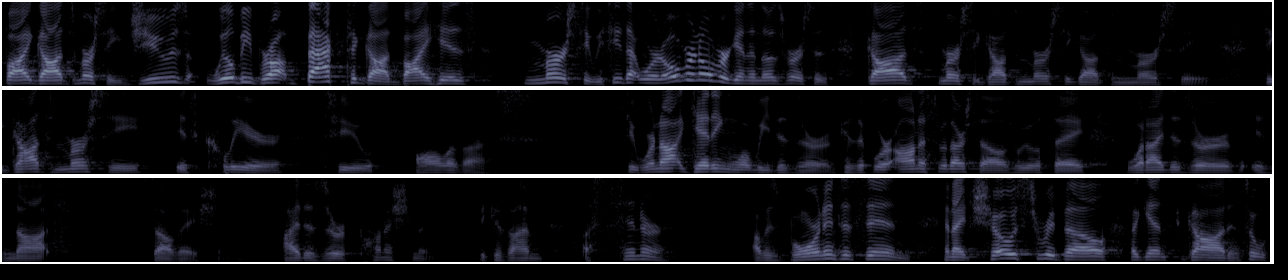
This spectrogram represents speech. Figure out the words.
by God's mercy. Jews will be brought back to God by his mercy. We see that word over and over again in those verses God's mercy, God's mercy, God's mercy. See, God's mercy is clear to all of us. See, we're not getting what we deserve because if we're honest with ourselves, we will say, What I deserve is not salvation. I deserve punishment because I'm a sinner. I was born into sin and I chose to rebel against God. And so,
